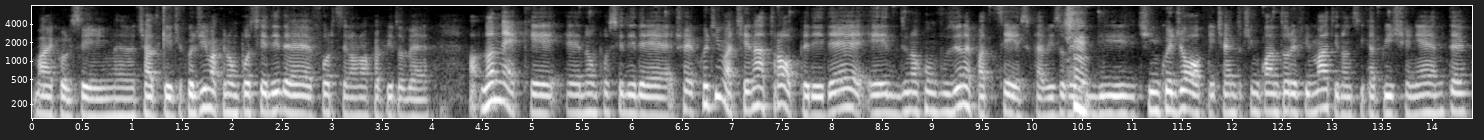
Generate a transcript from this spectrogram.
Michael sì, in chat che dice Kojima che non possiede idee, forse non ho capito bene. No, non è che eh, non possiede idee, cioè Kojima ce n'ha troppe di idee e di una confusione pazzesca, visto che di 5 giochi, 150 ore filmati non si capisce niente.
